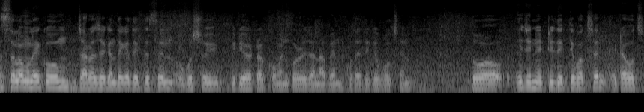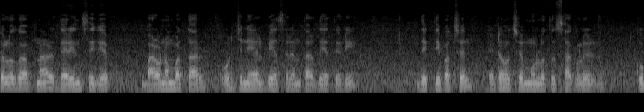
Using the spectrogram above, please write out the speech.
আসসালামু আলাইকুম। যারা যেখান থেকে দেখতেছেন, অবশ্যই ভিডিওটা কমেন্ট করে জানাবেন, কোথায় থেকে বলছেন। তো, এই যে নেটটি দেখতে পাচ্ছেন, এটা হচ্ছে গিয়ে আপনার দেড় ইঞ্চি গেপ বারো নম্বর তার অরিজিনাল বিএসআরএম তার দিয়ে তৈরি। দেখতেই পাচ্ছেন, এটা হচ্ছে মূলত ছাগলের খুব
